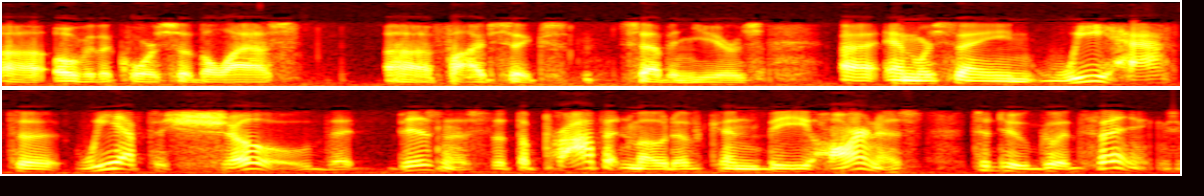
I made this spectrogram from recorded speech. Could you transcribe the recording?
uh, over the course of the last uh, five, six, seven years. Uh, and we're saying we have to we have to show that business that the profit motive can be harnessed to do good things.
